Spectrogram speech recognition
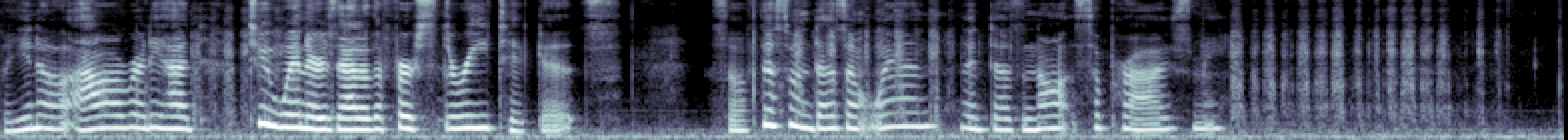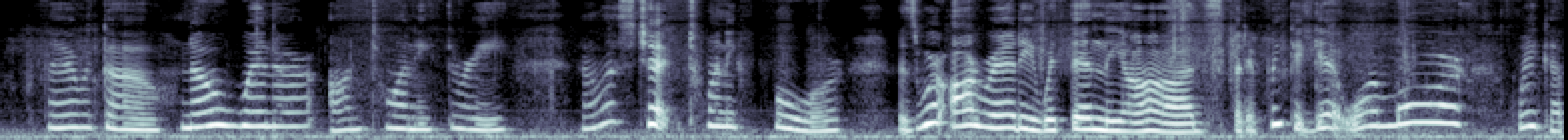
But you know, I already had two winners out of the first three tickets. So if this one doesn't win, it does not surprise me. There we go. No winner on 23. Now let's check 24 because we're already within the odds. But if we could get one more, we could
